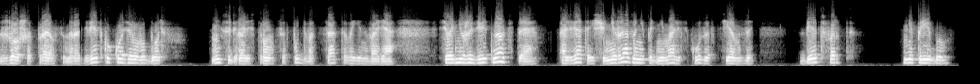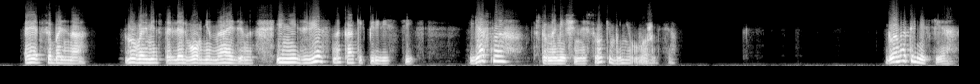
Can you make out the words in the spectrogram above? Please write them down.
Джош отправился на разведку к озеру Рудольф. Мы собирались тронуться в путь 20 января. Сегодня уже 19 а львята еще ни разу не поднимались в кузов Темзы. Бетфорд не прибыл, Эльса больна. Новое место для львов не найдено, и неизвестно, как их перевести. Ясно, что в намеченные сроки мы не уложимся. Глава третья.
